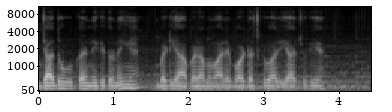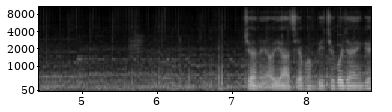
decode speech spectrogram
जादू करने की तो नहीं है बट यहाँ पर अब हमारे बॉर्डर्स की बारी आ चुकी है। चलें, और यहाँ से अब हम पीछे को जाएँगे।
